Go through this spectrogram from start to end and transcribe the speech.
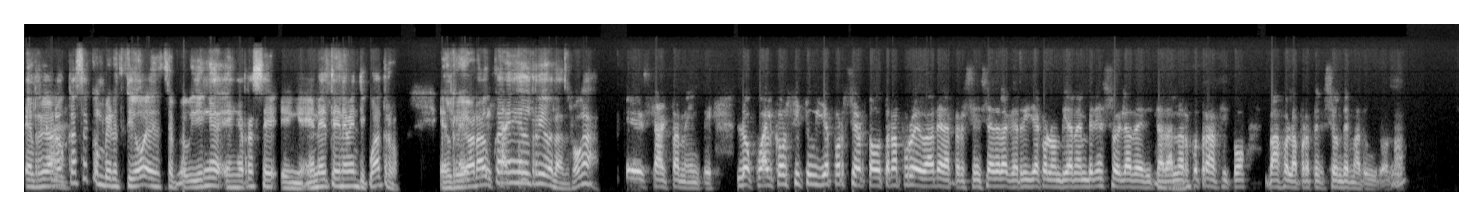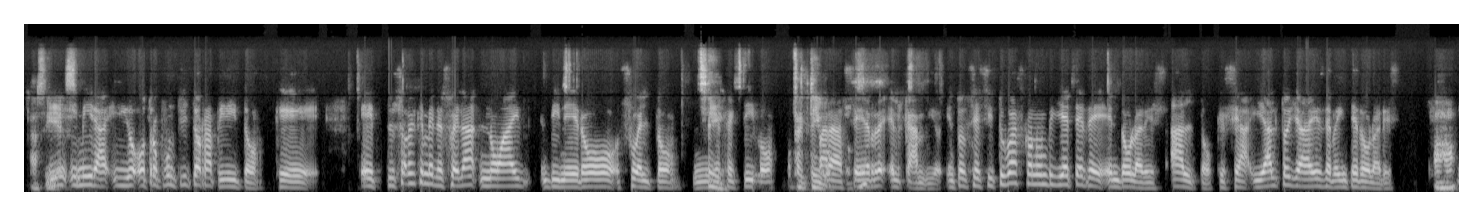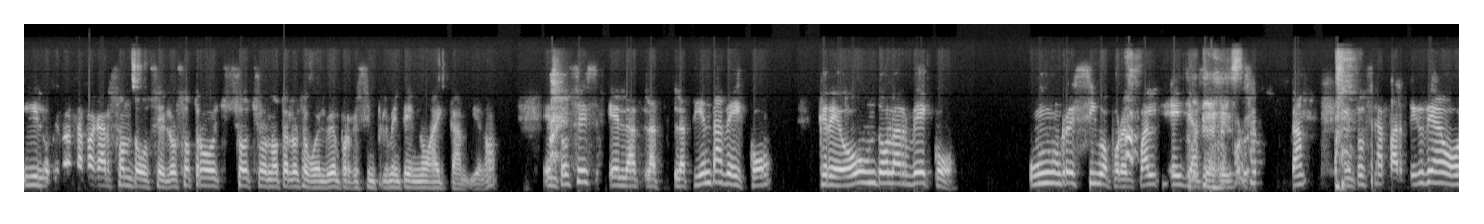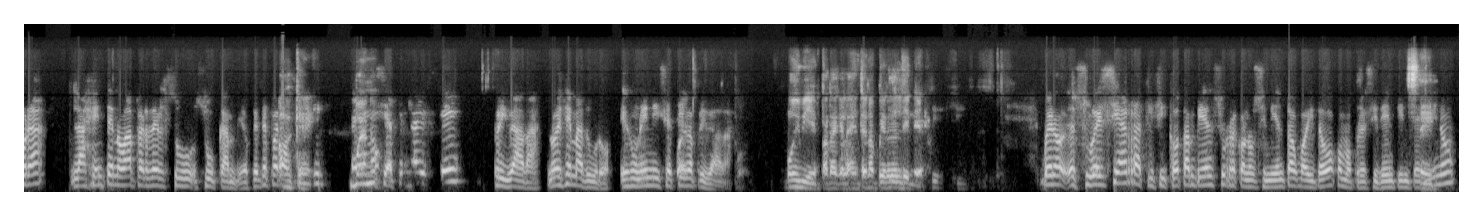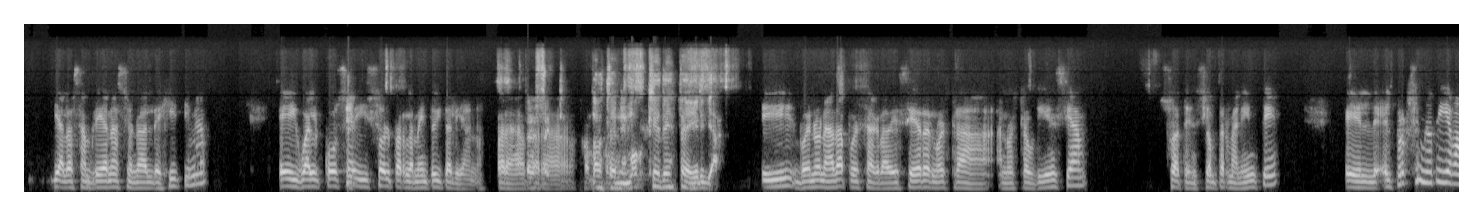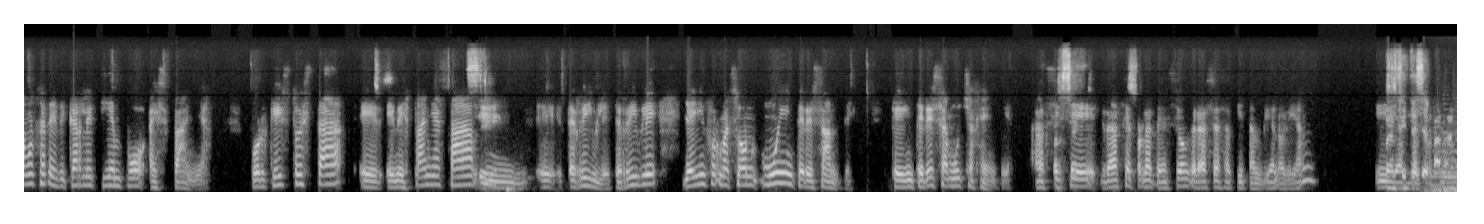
el río ah. Arauca se convirtió, eh, se en, en, RC, en NTN 24. El río Arauca es el río de la droga. Exactamente, lo cual constituye, por cierto, otra prueba de la presencia de la guerrilla colombiana en Venezuela dedicada al narcotráfico bajo la protección de Maduro, ¿no? Así es. Y mira, y otro puntito rapidito, que eh, tú sabes que en Venezuela no hay dinero suelto ni efectivo, para hacer el cambio. Entonces, si tú vas con un billete de, en dólares alto, que sea, y alto ya es de 20 dólares, y lo que vas a pagar son 12, los otros 8 no te los devuelven porque simplemente no hay cambio, ¿no? Entonces, eh, la, la, tienda Beco creó un dólar Beco, un, recibo por el cual ella se Entonces, a partir de ahora, la gente no va a perder su, su cambio. ¿Qué te parece? Bueno, privada, no es de Maduro, es una iniciativa privada. Muy bien, para que la gente no pierda el dinero. Bueno, Suecia ratificó también su reconocimiento a Guaidó como presidente interino y a la Asamblea Nacional Legítima. E igual cosa hizo el Parlamento italiano. Para, Nos tenemos que despedir ya. Sí, bueno, nada, pues agradecer a nuestra, a nuestra audiencia su atención permanente. El, el próximo día vamos a dedicarle tiempo a España porque esto está, eh, en España está mm, eh, terrible, terrible, y hay información muy interesante que interesa a mucha gente. Así que gracias por la atención, gracias a ti también, Orián. Y Buen fin de semana.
